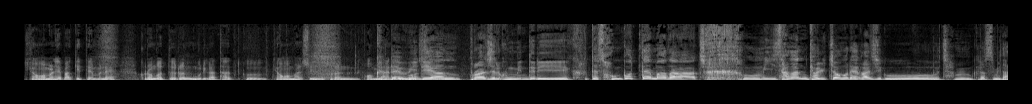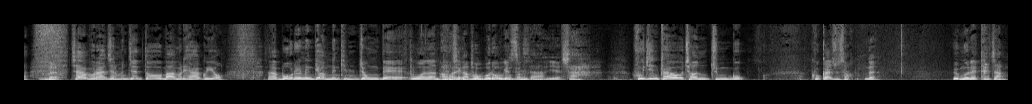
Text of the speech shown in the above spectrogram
경험을 해봤기 때문에 그런 것들은 우리가 다 그 경험할 수 있는 그런 범위 아닌 것 위대한 브라질 국민들이 그런데 선거 때마다 참 이상한 결정을 해가지고 참 그렇습니다. 네. 자 브라질 문제 또 마무리하고요. 아, 모르는 게 없는 김종대 의원한테 아, 제가 뭐 물어보겠습니다. 예. 자 후진타오 전 중국 국가주석. 네. 의문의 퇴장.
